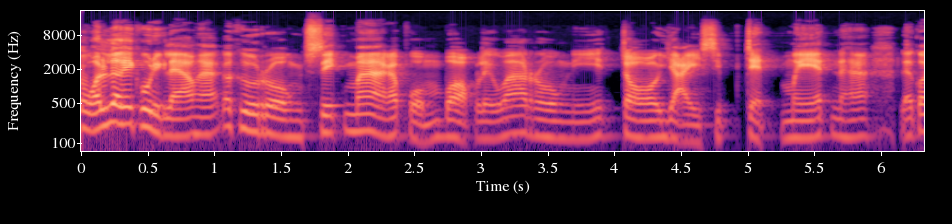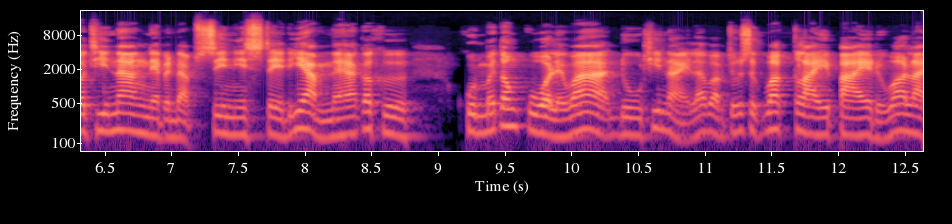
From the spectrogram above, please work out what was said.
ตัวเลือกให้คุณอีกแล้วฮะก็คือโรงซิกมาครับผมบอกเลยว่าโรงนี้จอใหญ่ 17 เมตรนะฮะแล้วก็ที่นั่งเนี่ยเป็นแบบซีนิสเตเดียมนะฮะก็คือ คุณไม่ต้องกลัวเลยว่าดูที่ไหนแล้วแบบจะรู้สึกว่าไกลไปหรือว่าอะไร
